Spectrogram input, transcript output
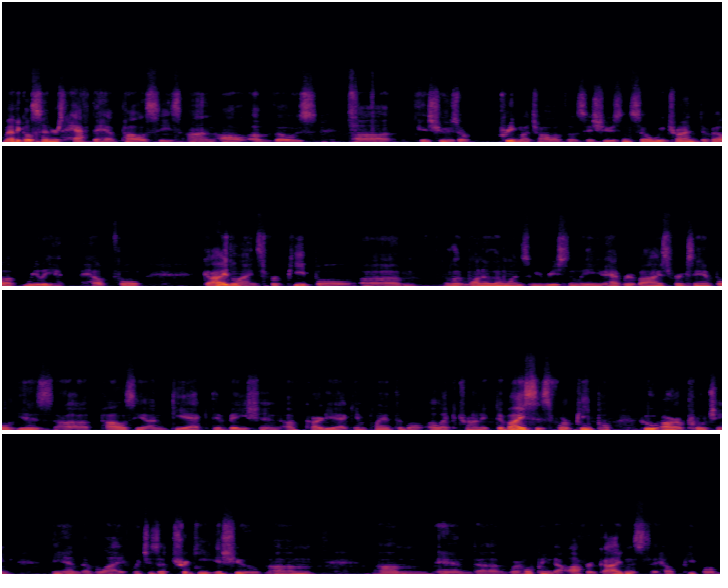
Medical centers have to have policies on all of those uh, issues or pretty much all of those issues. And so we try and develop really helpful guidelines for people um, one of the ones we recently have revised, for example, is a policy on deactivation of cardiac implantable electronic devices for people who are approaching the end of life, which is a tricky issue. Um, um, and uh, we're hoping to offer guidance to help people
